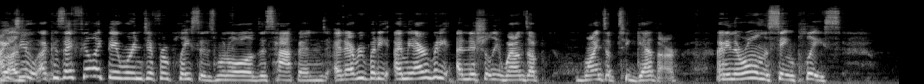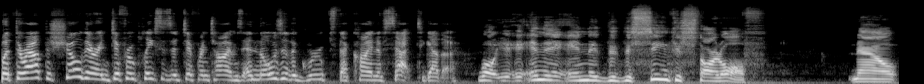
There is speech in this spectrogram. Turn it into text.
I I'm- do because I feel like they were in different places when all of this happened, and everybody. I mean, everybody initially winds up winds up together. I mean, they're all in the same place, but throughout the show, they're in different places at different times, and those are the groups that kind of sat together. Well, in the in the, the, the scene to start off, now,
